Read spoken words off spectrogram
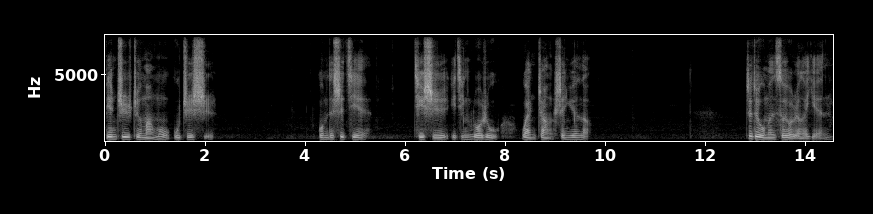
编织这盲目无知时，我们的世界其实已经落入万丈深渊了。这对我们所有人而言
